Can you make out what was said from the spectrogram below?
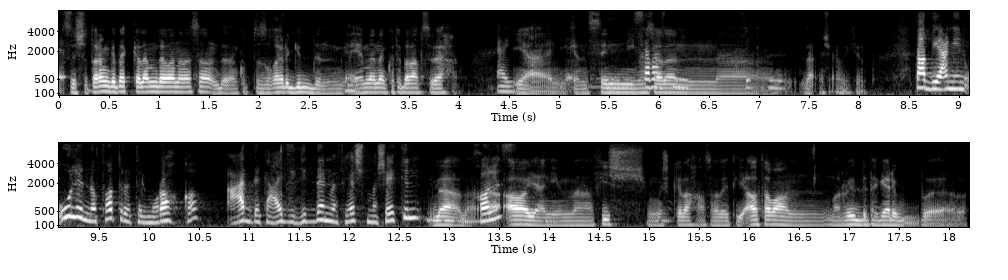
بس الشطرنج ده الكلام ده وأنا مثلا ده أنا كنت صغير جدا أيام أنا كنت بلعب سباحة. أيوة. يعني كان سني سبع مثلا آه، سنين. لا مش قوي كده. طب يعني نقول إن فترة المراهقة عدت عادي جدا ما فيهاش مشاكل لا لا خالص؟ آه يعني ما فيش مشكلة حصلت لي. آه طبعا مريت بتجارب آه،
